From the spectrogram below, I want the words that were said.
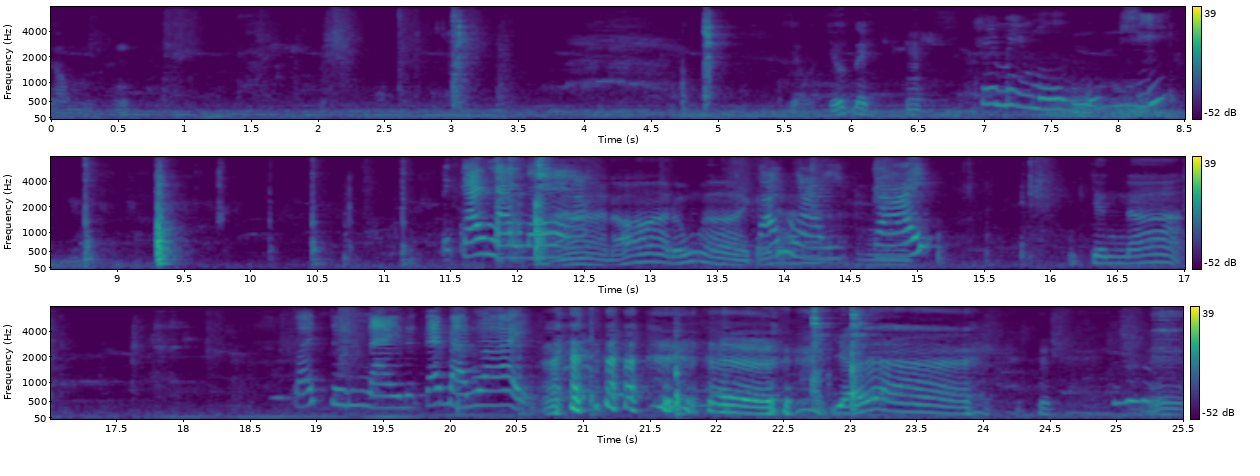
công nhận trước đi. Nha Thế mình mù xí. Cái này nè. À đó đúng rồi Cái đó. này Ừ, Cái. Cái chân đó. Cái chân này là cái bạn ơi dở à. Ừ,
